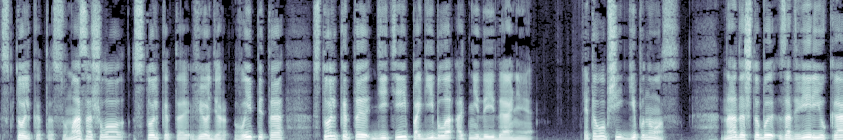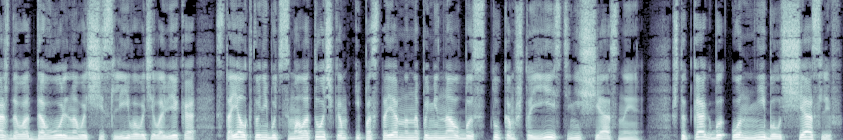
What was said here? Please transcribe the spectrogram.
Столько-то с ума сошло, столько-то ведер выпито, столько-то детей погибло от недоедания. Это общий гипноз. Надо, чтобы за дверью каждого довольного, счастливого человека стоял кто-нибудь с молоточком и постоянно напоминал бы стуком, что есть несчастные, что как бы он ни был счастлив,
